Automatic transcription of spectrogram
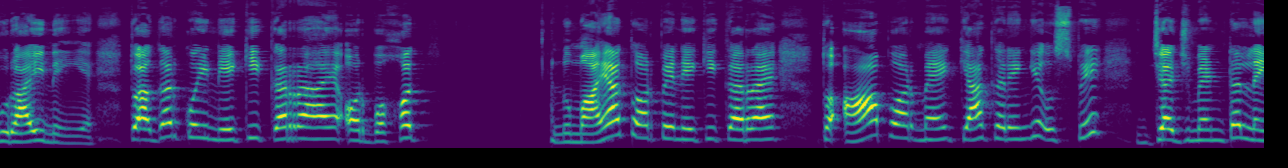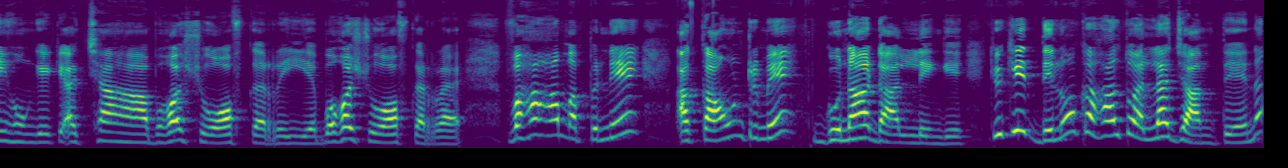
برائی نہیں ہے۔ تو اگر کوئی نیکی کر رہا ہے اور بہت نمایاں طور پہ نیکی کر رہا ہے، تو آپ اور میں کیا کریں گے؟ اس پہ ججمنٹل نہیں ہوں گے کہ اچھا ہاں بہت شو آف کر رہی ہے، بہت شو آف کر رہا ہے۔ وہاں ہم اپنے اکاؤنٹ میں گناہ ڈال لیں گے۔ کیونکہ دلوں کا حال تو اللہ جانتے ہیں نا۔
